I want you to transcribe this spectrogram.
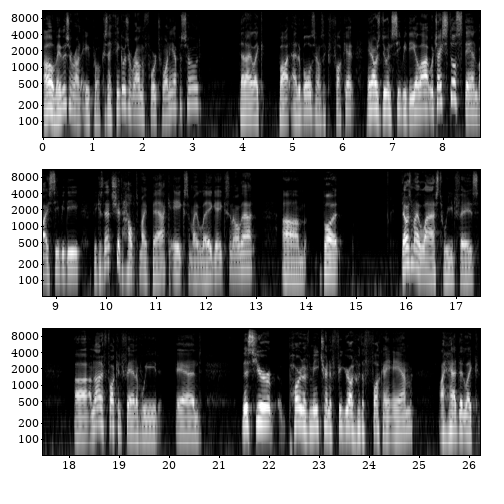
Oh, maybe it was around April because I think it was around the 420 episode that I like bought edibles and I was like, fuck it. And I was doing CBD a lot, which I still stand by CBD because that shit helped my back aches and my leg aches and all that. Um, but that was my last weed phase. Uh, I'm not a fucking fan of weed, and this year, part of me trying to figure out who the fuck I am, I had to like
